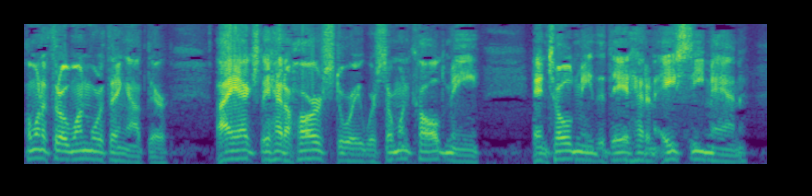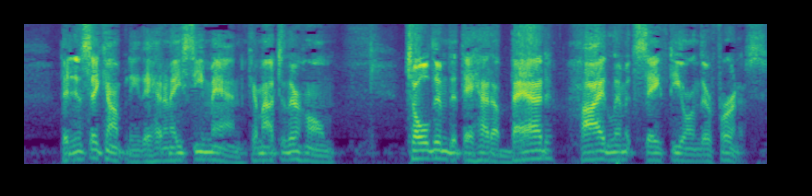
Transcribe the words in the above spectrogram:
I want to throw one more thing out there. I actually had a horror story where someone called me and told me that they had had an AC man. They didn't say company. They had an AC man come out to their home, told them that they had a bad high limit safety on their furnace.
